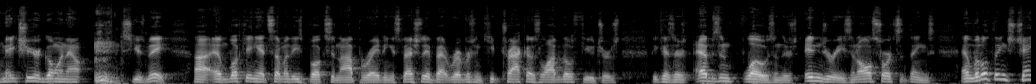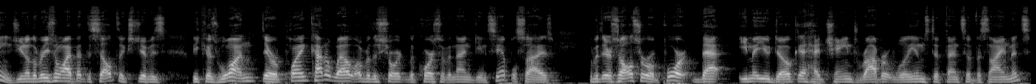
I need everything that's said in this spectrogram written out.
Make sure you're going out, excuse me, uh, and looking at some of these books and operating, especially at Bet Rivers, and keep track of a lot of those futures because there's ebbs and flows and there's injuries and all sorts of things. And little things change. You know, the reason why I bet the Celtics, Jim, is because one, they were playing kind of well over the short the course of a nine game sample size. But there's also a report that Ime Udoka had changed Robert Williams' defensive assignments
